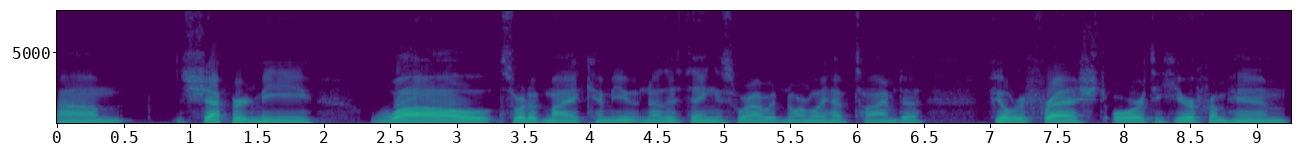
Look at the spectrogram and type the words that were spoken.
um, shepherd me while sort of my commute and other things where I would normally have time to feel refreshed or to hear from Him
